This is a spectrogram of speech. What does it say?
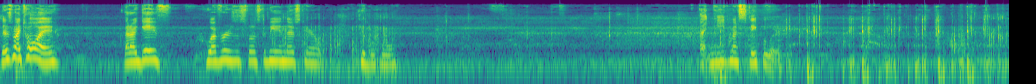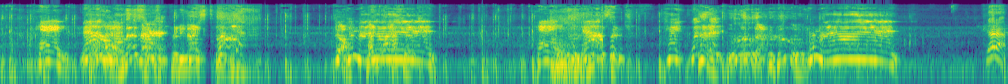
there's my toy that I gave whoever is supposed to be in this cubicle. I need my stapler. Hey, now Oh, that's that sounds smart. pretty nice. Come my glasses. on. Hey, now. Hey, what's Hey, that? the who? Come on. Shut up.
